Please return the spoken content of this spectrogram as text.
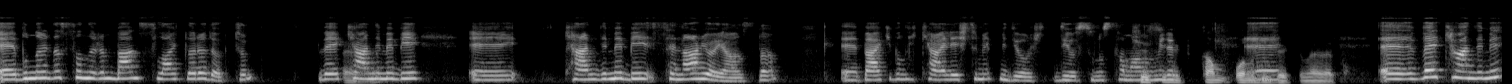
E, bunları da sanırım ben slaytlara döktüm ve evet. kendime bir e, kendime bir senaryo yazdım. E, belki bunu hikayeleştirmek mi diyor, diyorsunuz tamamıyla? Kesinlikle tam onu e, diyecektim evet. E, ve kendimi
